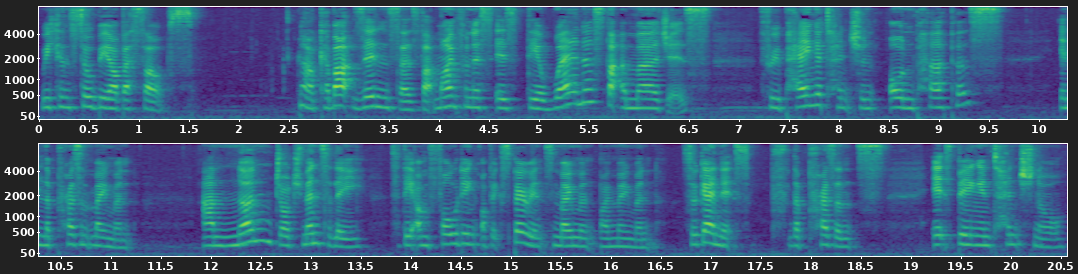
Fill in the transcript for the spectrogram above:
we can still be our best selves. Now, Kabat Zinn says that mindfulness is the awareness that emerges through paying attention on purpose in the present moment and non judgmentally to the unfolding of experience moment by moment. So, again, it's the presence, it's being intentional,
